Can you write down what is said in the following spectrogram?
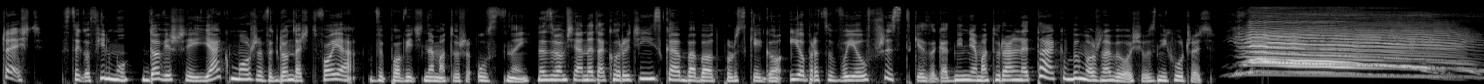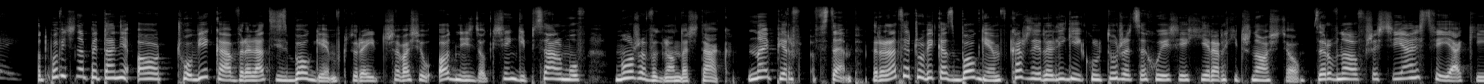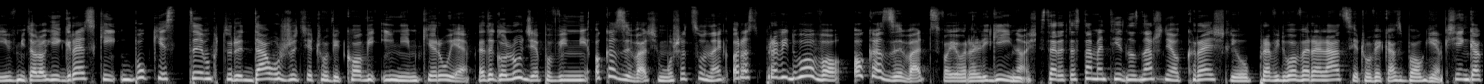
Cześć! Z tego filmu dowiesz się, jak może wyglądać Twoja wypowiedź na maturze ustnej. Nazywam się Aneta Korycińska, baba od polskiego i opracowuję wszystkie zagadnienia maturalne tak, by można było się z nich uczyć. Odpowiedź na pytanie o człowieka w relacji z Bogiem, w której trzeba się odnieść do Księgi Psalmów, może wyglądać tak. Najpierw wstęp. Relacja człowieka z Bogiem w każdej religii i kulturze cechuje się hierarchicznością. Zarówno w chrześcijaństwie, jak i w mitologii greckiej Bóg jest tym, który dał życie człowiekowi i nim kieruje. Dlatego ludzie powinni okazywać mu szacunek oraz prawidłowo okazywać swoją religijność. Stary Testament jednoznacznie określił prawidłowe relacje człowieka z Bogiem. Księga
